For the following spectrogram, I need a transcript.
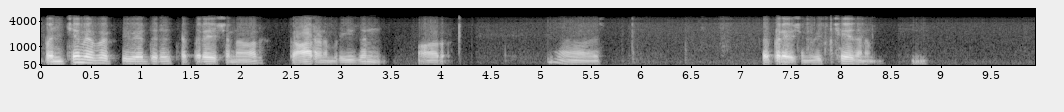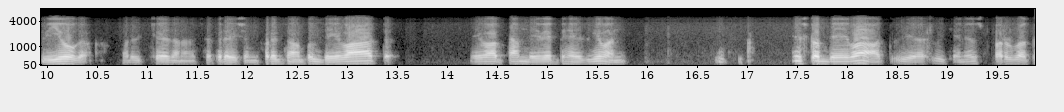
Panchami Bhakti where there is separation or karana reason और सेपरेशन् विच्छेदन वियोग और् विच्छेदनं सेपरेशन् फार् एक्साम्पल् देवात् देवाभ्यां देवेभ्यः इस् गिवन् इन्स्ट् आफ् देवात् we can use parvata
